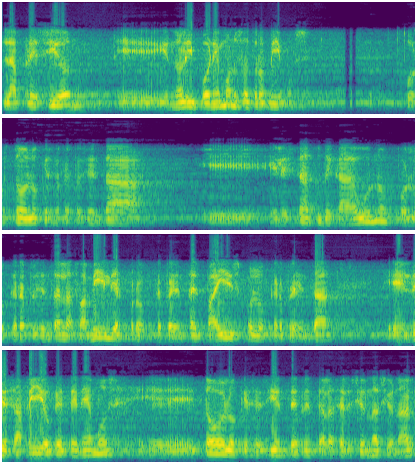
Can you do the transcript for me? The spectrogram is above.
la, presión eh, no la imponemos nosotros mismos, por todo lo que se representa eh, el estatus de cada uno, por lo que representan las familias, por lo que representa el país, por lo que representa el desafío que tenemos, todo lo que se siente frente a la selección nacional.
